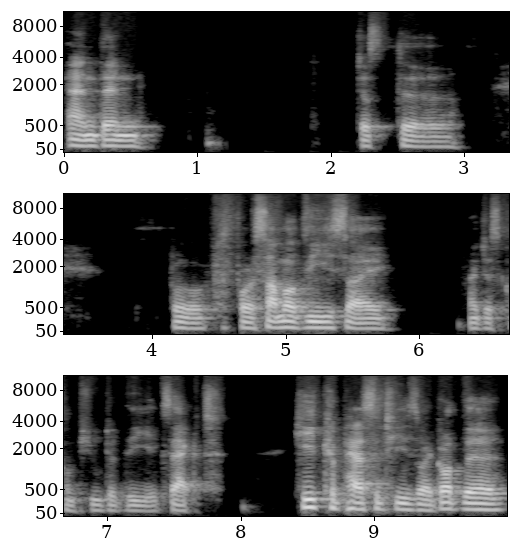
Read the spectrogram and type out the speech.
And then just uh, for, for some of these, I, I just computed the exact heat capacity. So I got the,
